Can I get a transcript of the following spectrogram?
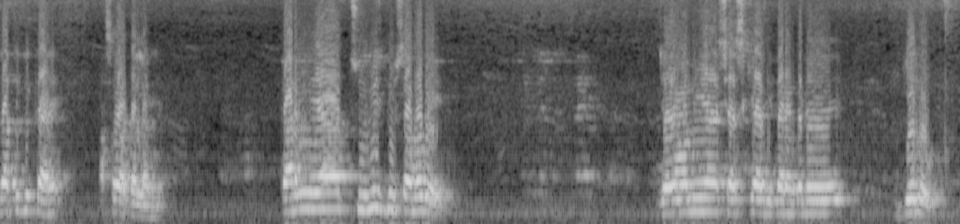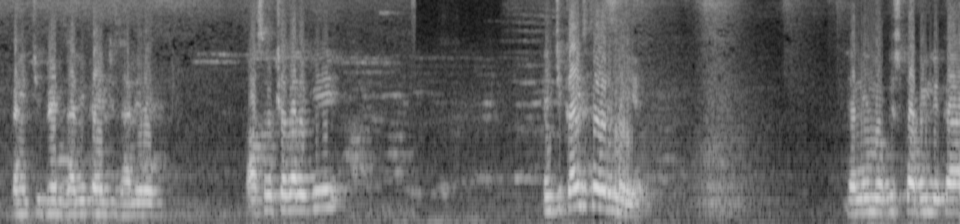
जाते की काय असं वाटायला लागलं कारण या चोवीस दिवसामध्ये जेव्हा आम्ही या शासकीय अधिकाऱ्यांकडे गेलो काहींची भेट झाली काहींची झाली नाही तर असं लक्षात आलं की त्यांची काहीच तयारी नाही आहे त्यांनी नोटीस पाठवली का?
